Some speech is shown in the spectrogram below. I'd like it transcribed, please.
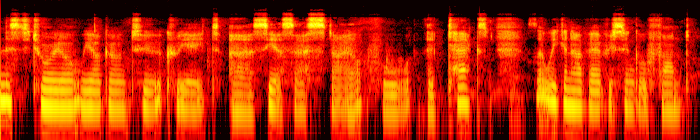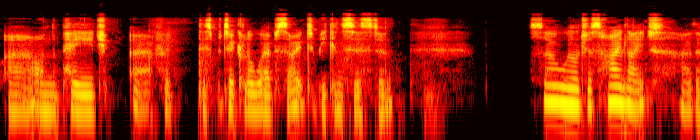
In this tutorial we are going to create a CSS style for the text so that we can have every single font uh, on the page uh, for this particular website to be consistent. So we'll just highlight uh, the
